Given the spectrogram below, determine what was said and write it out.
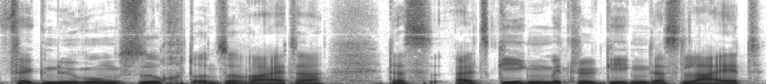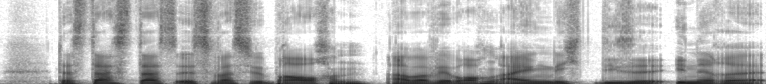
Vergnügungssucht und so weiter, das als Gegenmittel gegen das Leid, dass das das ist, was wir brauchen. Aber wir brauchen eigentlich diese innere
